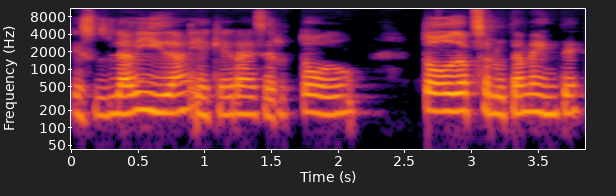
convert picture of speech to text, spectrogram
eso es la vida y hay que agradecer todo, todo absolutamente.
